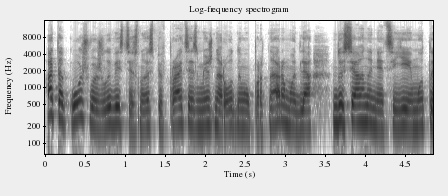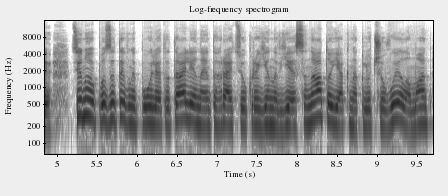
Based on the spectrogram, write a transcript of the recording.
а також важливість тісної співпраці з міжнародними партнерами для досягнення цієї мети. Цінує позитивний погляд Італії на інтеграцію України в ЄС і НАТО як на ключовий елемент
